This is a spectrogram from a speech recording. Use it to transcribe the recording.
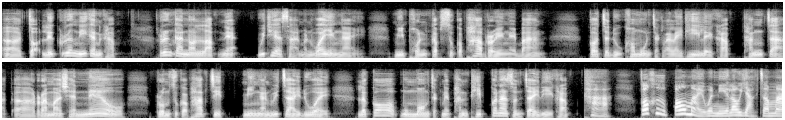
เเจาะลึกเรื่องนี้กันครับ เรื่องการนอนหลับเนี่ยวิทยาศาสตร์มันว่ายังไง มีผลกับสุขภาพเรายังไงบ้าง ก็จะดูข้อมูลจากหลาย ๆ ที่เลยครับ ทั้งจากรามาชแนลกรมสุขภาพจิต มีงานวิจัยด้วย แล้วก็มุมมองจากในพันทิปก็น่าสนใจดีครับ ค่ะ ก็คือเป้าหมายวันนี้เราอยากจะมา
